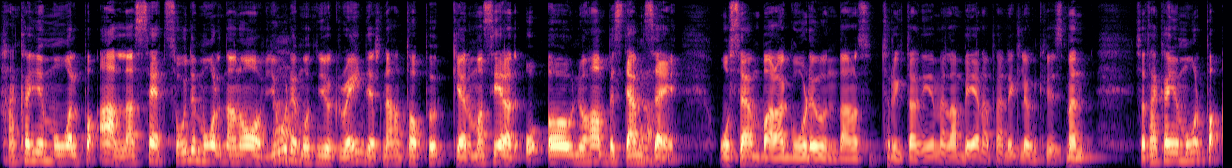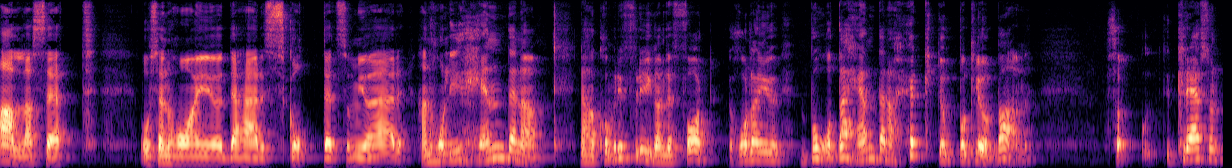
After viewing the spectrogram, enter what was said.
Han kan ju mål på alla sätt. Såg du målet när han avgjorde Ja. mot New York Rangers när han tar pucken och man ser att oh, oh nu har han bestämt Ja. sig. Och sen bara går det undan och så tryckte han in mellan benen på Henrik Lundqvist. Men, så att han kan ju mål på alla sätt. Och sen har han ju det här skottet som ju är... Han håller ju händerna... När han kommer i flygande fart håller han ju båda händerna högt upp på klubban. Så det krävs en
